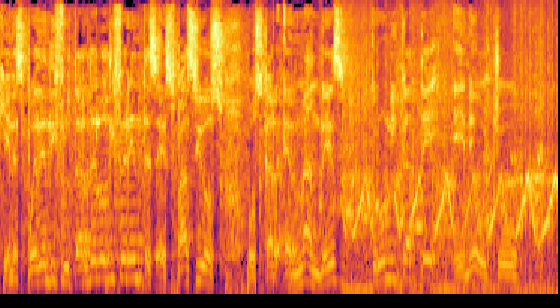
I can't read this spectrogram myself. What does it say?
quienes pueden disfrutar de los diferentes espacios. Oscar Hernández, Crónica TN8.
